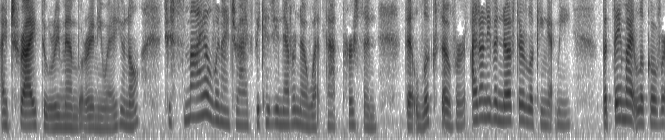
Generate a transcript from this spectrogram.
I try to remember anyway, you know, to smile when I drive because you never know what that person that looks over, I don't even know if they're looking at me, but they might look over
